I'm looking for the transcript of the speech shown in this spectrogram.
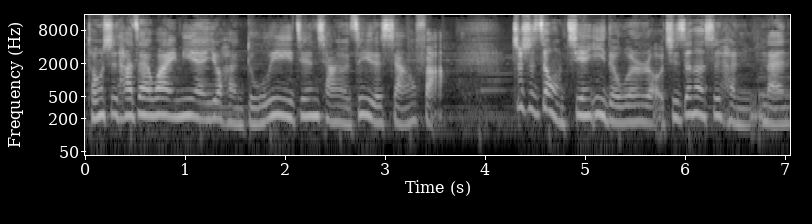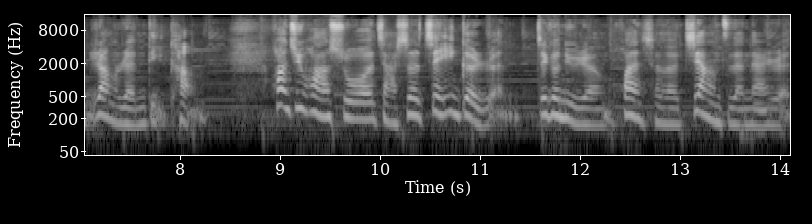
同时，他在外面又很独立、坚强，有自己的想法，就是这种坚毅的温柔，其实真的是很难让人抵抗。换句话说，假设这一个人，这个女人换成了这样子的男人，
